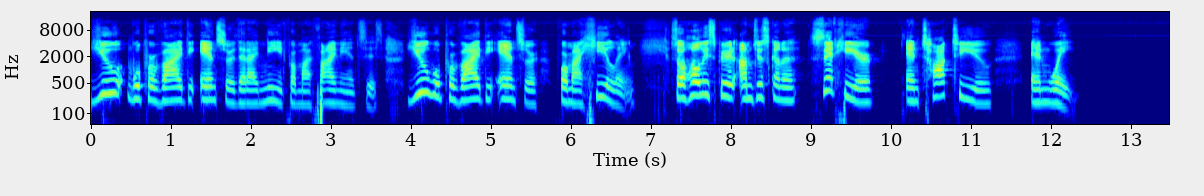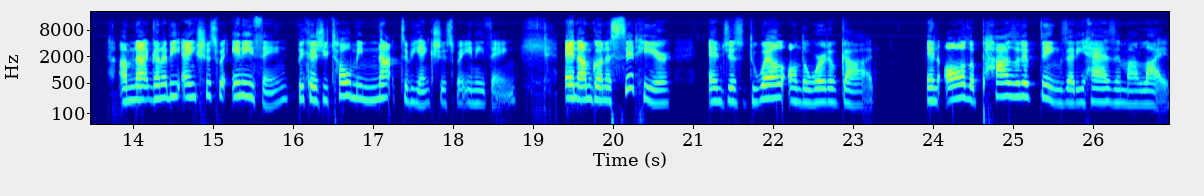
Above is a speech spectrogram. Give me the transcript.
you will provide the answer that I need for my finances. You will provide the answer for my healing. So, Holy Spirit, I'm just going to sit here and talk to you and wait. I'm not going to be anxious for anything because you told me not to be anxious for anything. And I'm going to sit here and just dwell on the Word of God and all the positive things that He has in my life.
